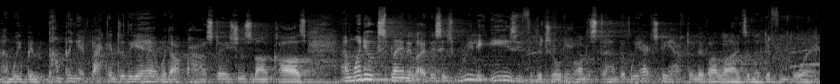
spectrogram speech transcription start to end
and we've been pumping it back into the air with our power stations and our cars. And when you explain it like this, it's really easy for the children to understand that we actually have to live our lives in a different way.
